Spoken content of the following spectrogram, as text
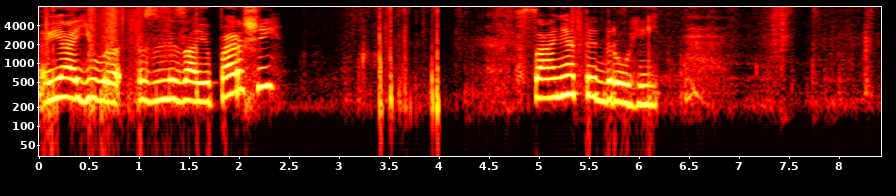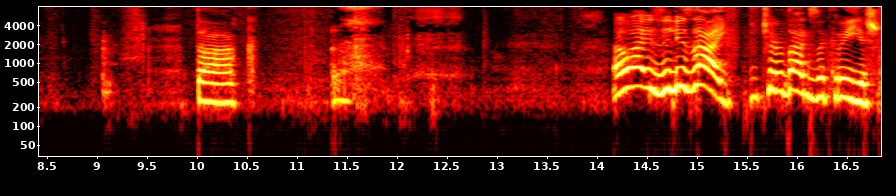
я, Юра, злізаю перший. Саня, ти другий. Так. Давай, залізай і чердак закриєш.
